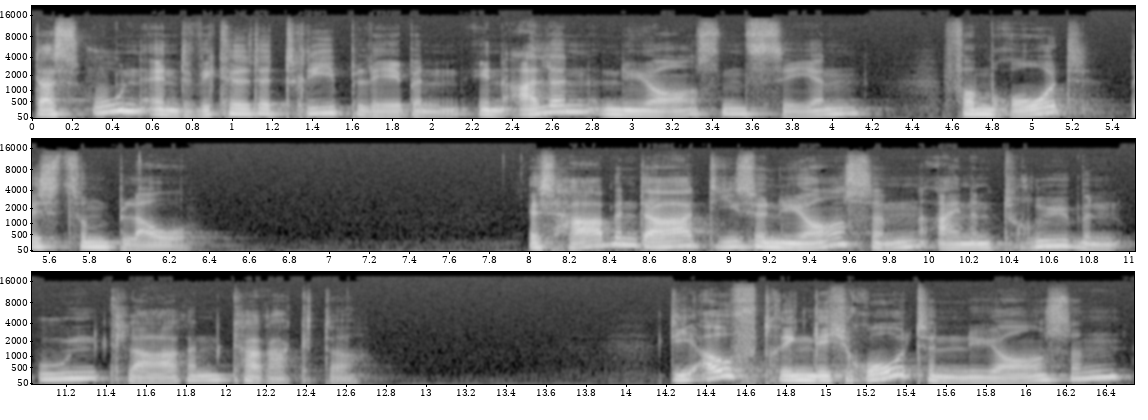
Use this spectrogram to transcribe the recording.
das unentwickelte Triebleben in allen Nuancen sehen, vom Rot bis zum Blau. Es haben da diese Nuancen einen trüben, unklaren Charakter. Die aufdringlich roten Nuancen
